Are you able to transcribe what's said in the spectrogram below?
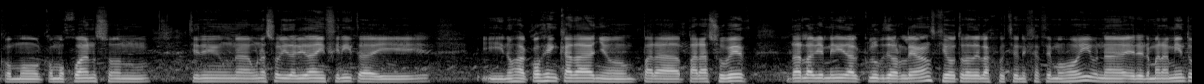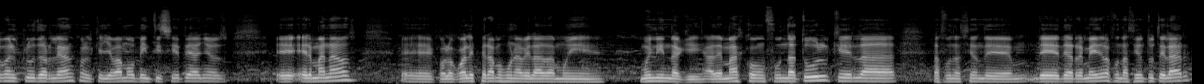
como, Juan son, tienen una, solidaridad infinita y, y nos acogen cada año para, para a su vez dar la bienvenida al Club de Orleans, que es otra de las cuestiones que hacemos hoy, el hermanamiento con el Club de Orleans, con el que llevamos 27 años eh, hermanados, eh, con lo cual esperamos una velada muy, muy linda aquí. Además con Fundatul, que es la, la fundación de, de, de Remedio, la fundación tutelar,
